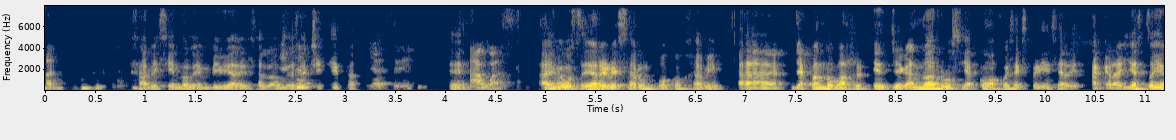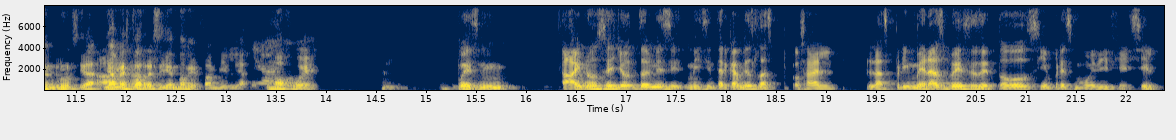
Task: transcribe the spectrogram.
Ah, Javi siendo la envidia del salón desde chiquito. Ya sé. Eh, Aguas. a mí me gustaría regresar un poco, Javi, a- ya cuando vas eh, llegando a Rusia, ¿cómo fue esa experiencia de, ah, caray, ya estoy en Rusia, ya Ay, me está no. recibiendo mi familia? ¿Cómo fue? Pues, mm, ay, no sé, yo todos mis, mis intercambios, las, o sea, el- las primeras veces de todo siempre es muy difícil.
